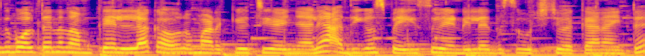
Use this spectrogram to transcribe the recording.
ഇതുപോലെ തന്നെ നമുക്ക് എല്ലാ കവറും മടക്കി വെച്ച് കഴിഞ്ഞാൽ അധികം സ്പേസ് വേണ്ടിയില്ല ഇത് സൂക്ഷിച്ചു വെക്കാനായിട്ട്.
